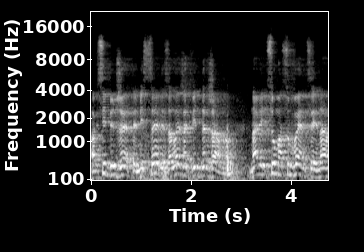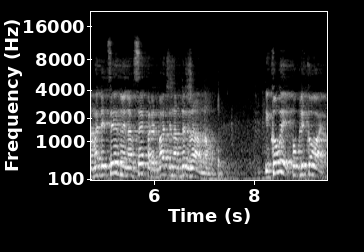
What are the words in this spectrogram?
А всі бюджети місцеві залежать від державного. Навіть сума субвенції на медицину і на все передбачена в державному. І коли публікувати,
